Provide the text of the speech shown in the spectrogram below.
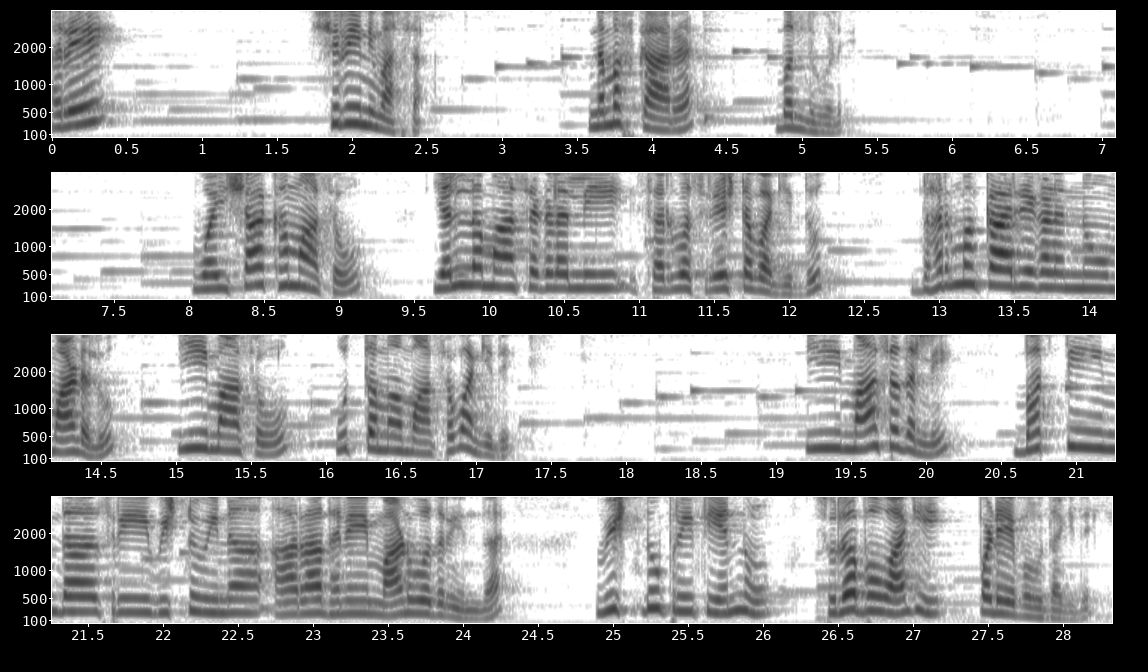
ಹರೇ ಶ್ರೀನಿವಾಸ. ನಮಸ್ಕಾರ ಬಂಧುಗಳೇ. ವೈಶಾಖ ಮಾಸವು ಎಲ್ಲ ಮಾಸಗಳಲ್ಲಿ ಸರ್ವಶ್ರೇಷ್ಠವಾಗಿದ್ದು, ಧರ್ಮ ಕಾರ್ಯಗಳನ್ನು ಮಾಡಲು ಈ ಮಾಸವು ಉತ್ತಮ ಮಾಸವಾಗಿದೆ. ಈ ಮಾಸದಲ್ಲಿ ಭಕ್ತಿಯಿಂದ ಶ್ರೀ ವಿಷ್ಣುವಿನ ಆರಾಧನೆ ಮಾಡುವುದರಿಂದ ವಿಷ್ಣು ಪ್ರೀತಿಯನ್ನು ಸುಲಭವಾಗಿ ಪಡೆಯಬಹುದಾಗಿದೆ.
